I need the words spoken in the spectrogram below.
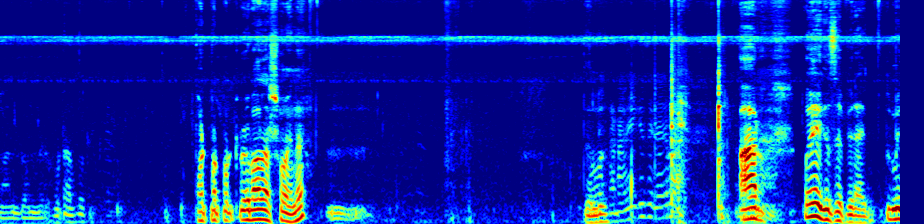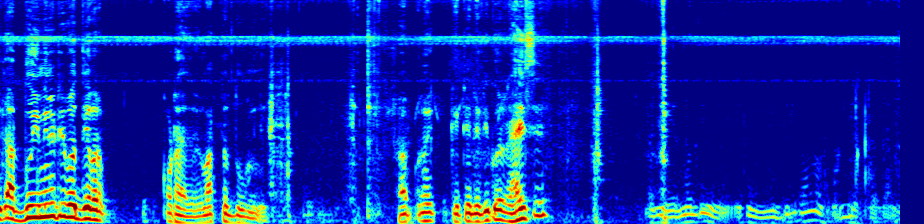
মাছ দমের ফোটা করে বাজার সময় না? আর হয়ে গেছে প্রায়। তুমি তো আর দুই মিনিটের মধ্যে আবার কটা যাবে মাত্র দু মিনিট। সব আমি কেটে রেডি করে রাখছি ওই যে এর মধ্যে একটু ই দিলে কেমন পড়ে একটা জানি।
